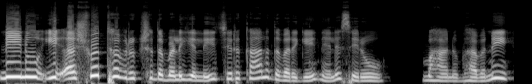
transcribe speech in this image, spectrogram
ನೀನು ಈ ಅಶ್ವತ್ಥ ವೃಕ್ಷದ ಬಳಿಯಲ್ಲಿ ಚಿರಕಾಲದವರೆಗೆ ನೆಲೆಸಿರು. ಮಹಾನುಭಾವನೇ,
